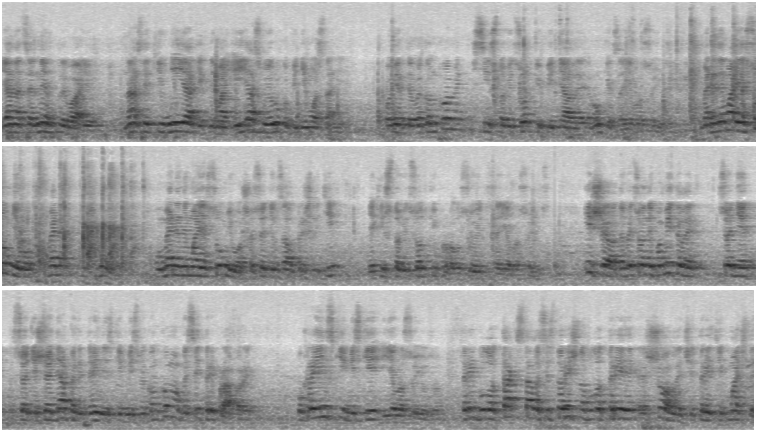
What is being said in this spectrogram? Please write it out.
я на це не впливаю, наслідків ніяких немає, і я свою руку підніму останній. Повірте, в виконкомі всі 100% підняли руки за Євросоюз. У мене немає сумніву, у мене, у мене немає сумніву, що сьогодні в зал прийшли ті, які 100% проголосують за Євросоюз. І ще одне, ви цього не помітили, сьогодні, сьогоднішнього дня перед Рівненським міськвиконкомом висить три прапори. Український, міський і Євросоюзу. Три було так сталося історично, було три шогли чи три тих мачти,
